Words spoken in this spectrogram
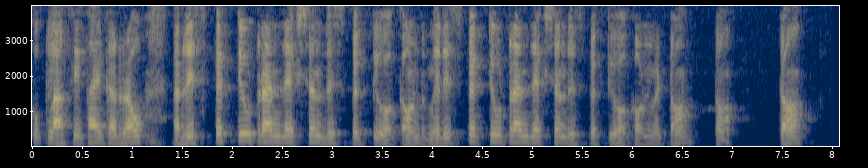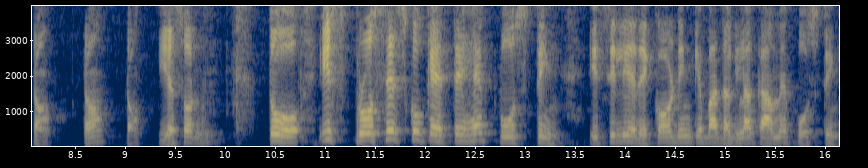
को क्लासीफाई कर रहा हूँ। रिस्पेक्टिव ट्रांजेक्शन रिस्पेक्टिव अकाउंट में। रिस्पेक्टिव ट्रांजेक्शन रिस्पेक्टिव अकाउंट में। टॉ टॉ टॉ टॉ टॉ टॉ। यस और नो तो इस प्रोसेस को कहते हैं पोस्टिंग इसीलिए रिकॉर्डिंग के बाद अगला काम है पोस्टिंग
